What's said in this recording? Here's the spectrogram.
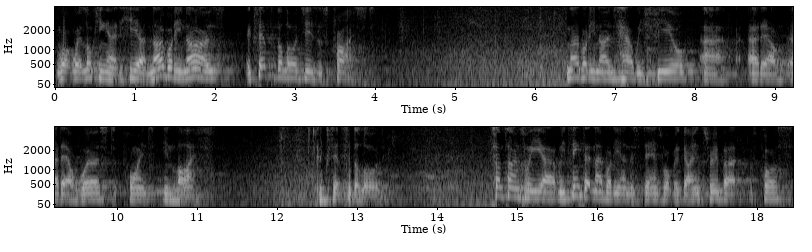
what we're looking at here. Nobody knows except for the Lord Jesus Christ. Nobody knows how we feel uh, at, our, at our worst point in life except for the Lord. Sometimes we, uh, we think that nobody understands what we're going through, but of course,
